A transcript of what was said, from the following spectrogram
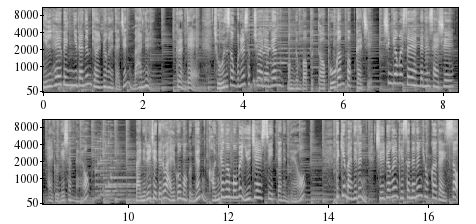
일해백리라는 별명을 가진 마늘. 그런데 좋은 성분을 섭취하려면 먹는 법부터 보관법까지 신경을 써야 한다는 사실 알고 계셨나요? 마늘을 제대로 알고 먹으면 건강한 몸을 유지할 수 있다는데요. 특히 마늘은 질병을 개선하는 효과가 있어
